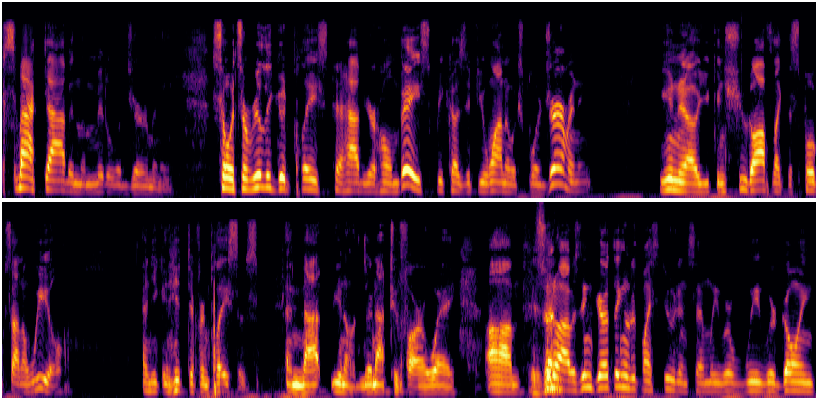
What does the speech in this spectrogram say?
smack dab in the middle of Germany. So it's a really good place to have your home base because if you want to explore Germany, you know, you can shoot off like the spokes on a wheel and you can hit different places and not, you know, they're not too far away. Um, Is so that- no, I was in Göttingen with my students and we were, we were going,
